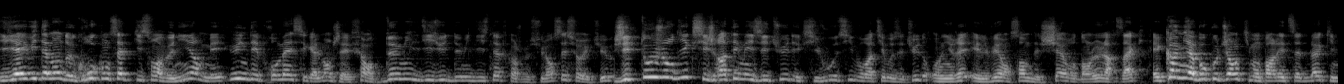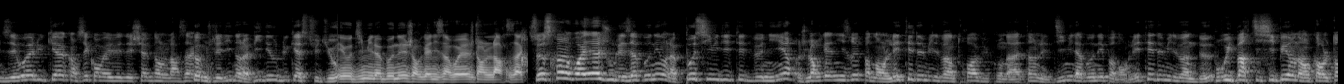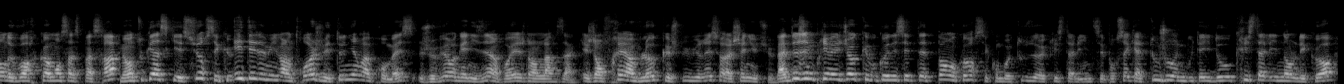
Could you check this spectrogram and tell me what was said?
Il y a évidemment de gros concepts qui sont à venir, mais une des promesses également que j'avais fait en 2018-2019 quand je me suis lancé sur YouTube, j'ai toujours dit que si je ratais mes études et que si vous aussi vous ratiez vos études, on irait élever ensemble des chèvres dans le Larzac. Et comme il y a beaucoup de gens qui m'ont parlé de cette blague, qui me disaient ouais Lucas, quand c'est qu'on va élever des chèvres dans le Larzac? Comme je l'ai dit dans la vidéo de Lucas Studio. Et aux 10 000 abonnés, j'organise un voyage dans le Larzac. Ce sera un voyage où les abonnés ont la possibilité de venir. Je l'organiserai pendant l'été 2023 vu qu'on a atteint les 10 000 abonnés pendant l'été 2022. Pour y participer, on a encore le temps de voir comment ça se passera. Mais en tout cas, ce qui est sûr, c'est que été 2023, je vais tenir ma promesse, je vais organiser un voyage dans le Larzac. Et j'en ferai un vlog que je publierai sur la chaîne YouTube. La deuxième private joke que vous connaissez peut-être pas encore, c'est qu'on boit tous de la cristalline. C'est pour ça qu'il y a toujours une bouteille d'eau cristalline dans le décor.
